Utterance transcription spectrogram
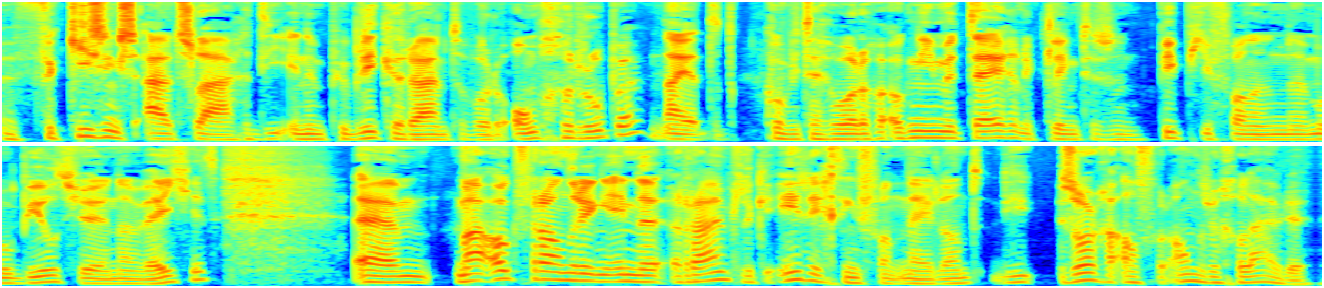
verkiezingsuitslagen... die in een publieke ruimte worden omgeroepen. Nou ja, dat kom je tegenwoordig ook niet meer tegen. Er klinkt dus een piepje van een mobieltje en dan weet je het. Ehm, maar ook veranderingen in de ruimtelijke inrichting van Nederland... die zorgen al voor andere geluiden.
